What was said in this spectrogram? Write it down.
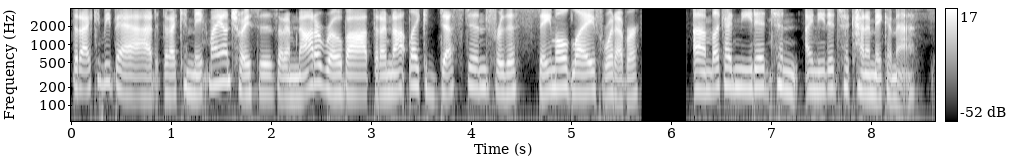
that I can be bad, that I can make my own choices, that I'm not a robot, that I'm not like destined for this same old life or whatever. Um, like I needed to, I needed to kind of make a mess,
